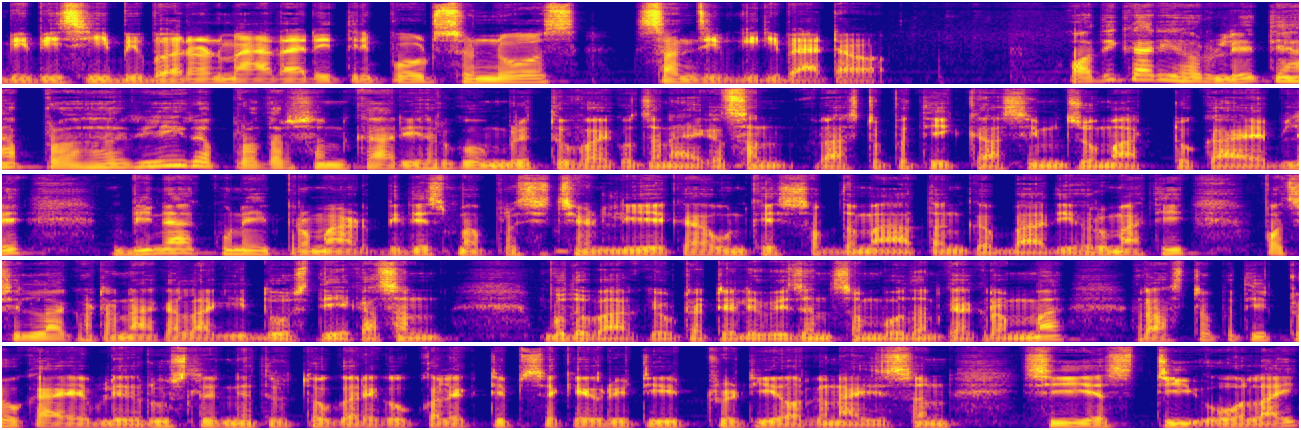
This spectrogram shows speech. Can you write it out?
बिबिसी विवरणमा आधारित रिपोर्ट सुन्नुहोस् सञ्जीव गिरीबाट। अधिकारीहरूले त्यहाँ प्रहरी र प्रदर्शनकारीहरूको मृत्यु भएको जनाएका छन्। राष्ट्रपति कासिम जोमा टोकाएबले बिना कुनै प्रमाण विदेशमा प्रशिक्षण लिएका उनकै शब्दमा आतंकवादीहरूमाथि पछिल्ला घटनाका लागि दोष दिएका छन्। बुधबारको एउटा टेलिभिजन सम्बोधनका क्रममा राष्ट्रपति टोकाएबले रुसले नेतृत्व गरेको कलेक्टिभ सेक्युरिटी ट्रिटी अर्गनाइजेसन सीएसटीओलाई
